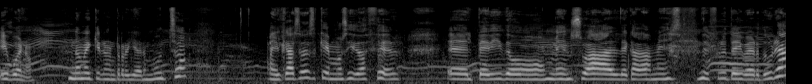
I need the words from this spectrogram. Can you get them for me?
Y bueno, no me quiero enrollar mucho. El caso es que hemos ido a hacer el pedido mensual de cada mes de fruta y verdura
